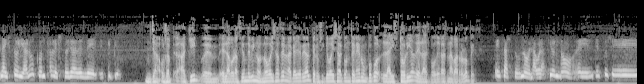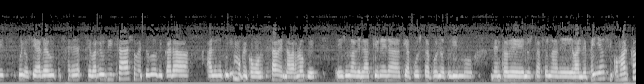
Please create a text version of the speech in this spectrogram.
la historia, ¿no? Contar la historia desde el principio. Ya, o sea, aquí em, elaboración de vinos no vais a hacer en la calle Real, pero sí que vais a contener un poco la historia de las bodegas Navarro López. Exacto, no, elaboración no. Eh, esto se, bueno, se, se, va a reutilizar sobre todo de cara al turismo, que como se sabe, Navarro López es una de las pioneras que apuesta por el turismo dentro de nuestra zona de Valdepeñas y comarca.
